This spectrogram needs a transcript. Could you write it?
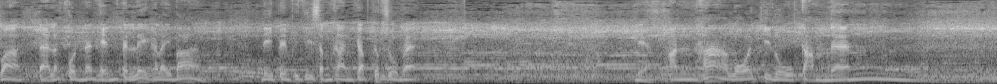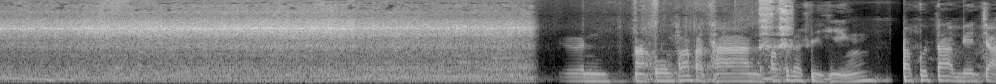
ว่าแต่ละคนนั้นเห็นเป็นเลขอะไรบ้าง นี่เป็นพิธีสำคัญครับท่านผู้ชมฮะเนี่ยพันห้าร้อยกิโลกรัมนะเชิญอ่าองค์พระประธาน พระพุทธสีหิง พระพุทธเบญจ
